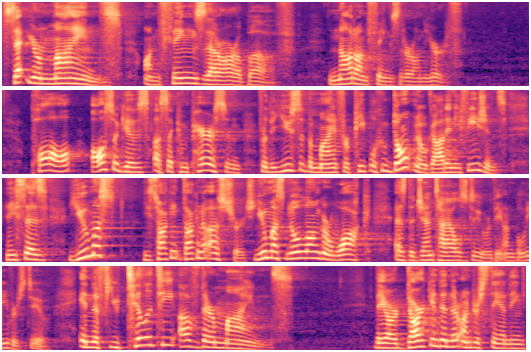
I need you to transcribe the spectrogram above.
Set your minds on things that are above, not on things that are on the earth. Paul also gives us a comparison for the use of the mind for people who don't know God in Ephesians. And he says, You must, he's talking, talking to us, church, you must no longer walk as the Gentiles do or the unbelievers do. In the futility of their minds, they are darkened in their understanding,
